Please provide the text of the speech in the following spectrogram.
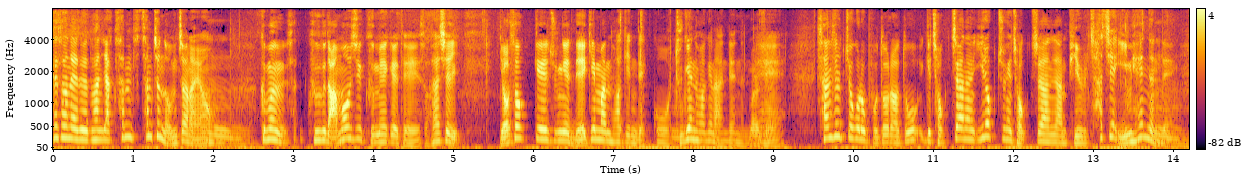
회선해도 한 약 3천 넘잖아요. 음. 그러면 사- 그 나머지 금액에 대해서 사실 여섯 개 중에 네 개만 확인됐고 두 개는 확인 안 됐는데 맞아요. 산술적으로 보더라도 이게 적지 않은 1억 중에 적지 않은 비율을 차지해 이미 했는데 음.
